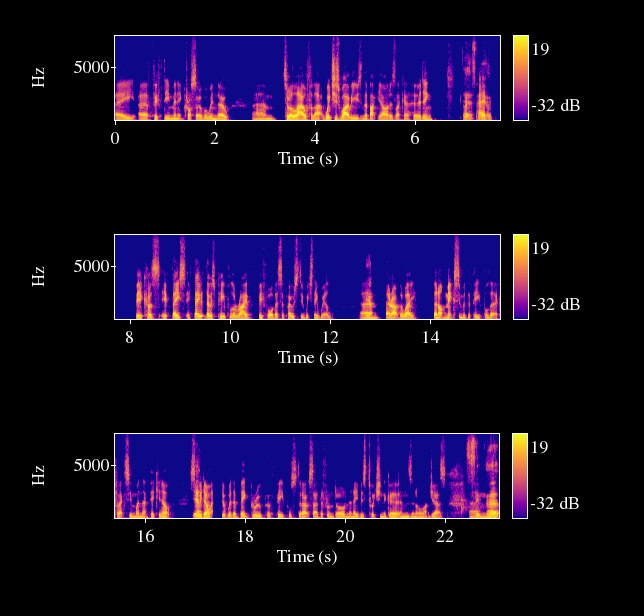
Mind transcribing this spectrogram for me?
a, a 15 minute crossover window um, to allow for that, which is why we're using the backyard as like a herding, like Yes, a yeah. Because if they if they those people arrive before they're supposed to, which they will, um, Yeah. they're out the way. They're not mixing with the people that are collecting when they're picking up. So Yeah. we don't end up with a big group of people stood outside the front door and the neighbours twitching the curtains and all that jazz. Um,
